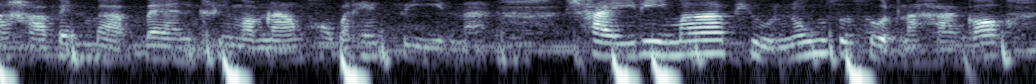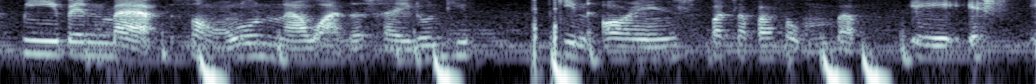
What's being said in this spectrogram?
นะคะ เป็นแบบแบรนด์ครีมอาบน้ำของประเทศจีนนะ ใช้ดีมากผิวนุ่มสุดๆนะคะ ก็มีเป็นแบบ 2 รุ่นนะ หวานจะใช้รุ่นที่กลิ่น Orange มันจะผสมแบบ AHA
